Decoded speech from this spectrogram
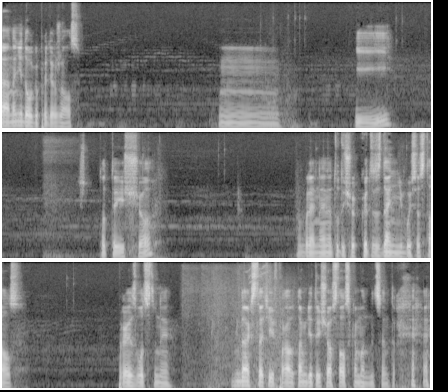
Да, она недолго продержалась. М-м-м. И... Что-то еще? Ну, блин, наверное, тут еще какое-то здание, небось, осталось. Производственное. Да, кстати, и вправду, там где-то еще остался командный центр.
